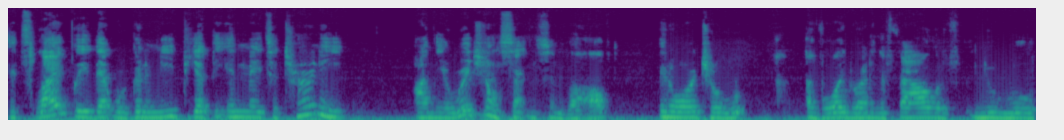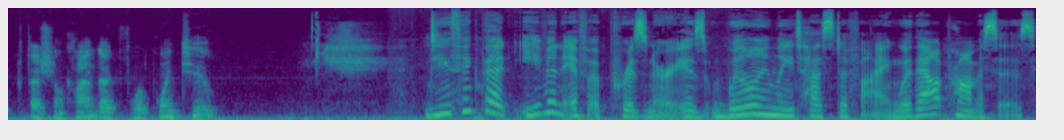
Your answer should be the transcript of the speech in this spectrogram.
it's likely that we're going to need to get the inmate's attorney on the original sentence involved in order to avoid running afoul of new rule of professional conduct 4.2. Do you think that even if a prisoner is willingly testifying without promises,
